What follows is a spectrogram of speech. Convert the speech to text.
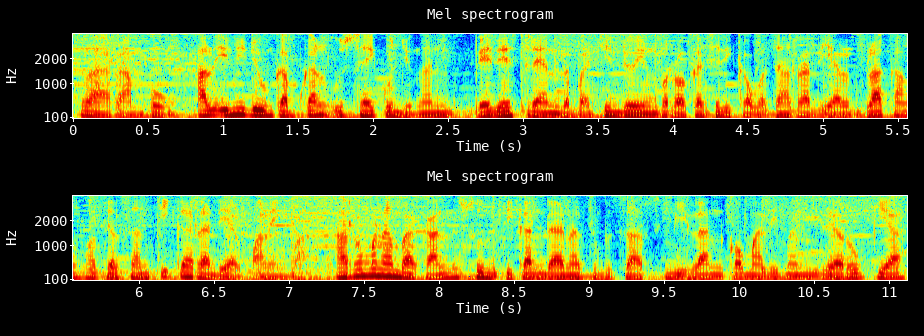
telah rampung. Hal ini diungkapkan usai kunjungan pedestrian Lebak Cindo yang berlokasi di kawasan radial belakang Hotel Santika Radial Palembang. Harno menambahkan suntikan dana sebesar 9,5 miliar rupiah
